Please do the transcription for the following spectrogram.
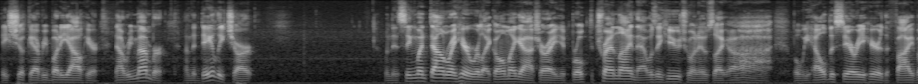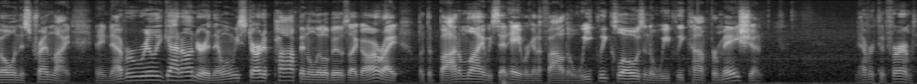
They shook everybody out here. Now remember, on the daily chart, when this thing went down right here, we're like, oh my gosh, all right, it broke the trend line. That was a huge one. It was like, ah, but we held this area here, the 5-0 and this trend line, and it never really got under. And then when we started popping a little bit, it was like, all right, but the bottom line, we said, hey, we're going to follow the weekly close and the weekly confirmation. Never confirmed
